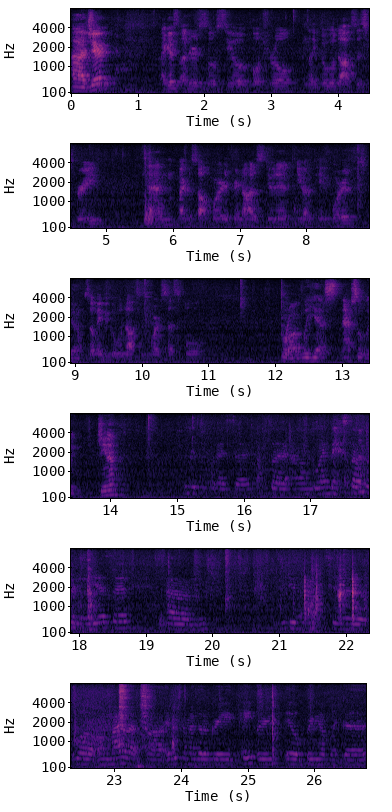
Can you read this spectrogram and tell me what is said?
uh, Jared. I guess under socio-cultural, like Google Docs is free, and Microsoft Word, if you're not a student, you gotta pay for it. Yeah. So maybe Google Docs is more accessible. Broadly, yes, absolutely. Gina. This is what I said, but, um, going based off what media said, um, you do have to, well, on my laptop, every time I go to grade papers, it'll bring up like a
